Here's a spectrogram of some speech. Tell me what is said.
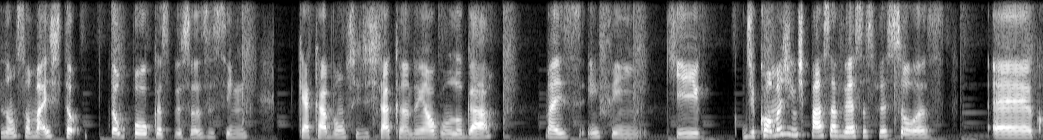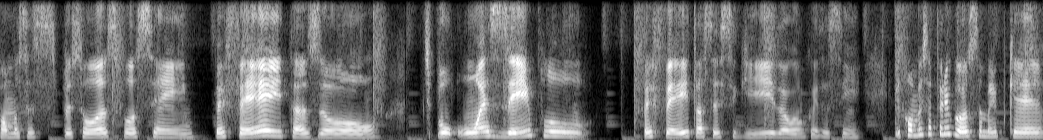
não são mais tão, tão poucas pessoas assim que acabam se destacando em algum lugar. Mas, enfim, que de como a gente passa a ver essas pessoas. É como se essas pessoas fossem perfeitas ou, tipo, um exemplo perfeito a ser seguido, alguma coisa assim. E como isso é perigoso também, porque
